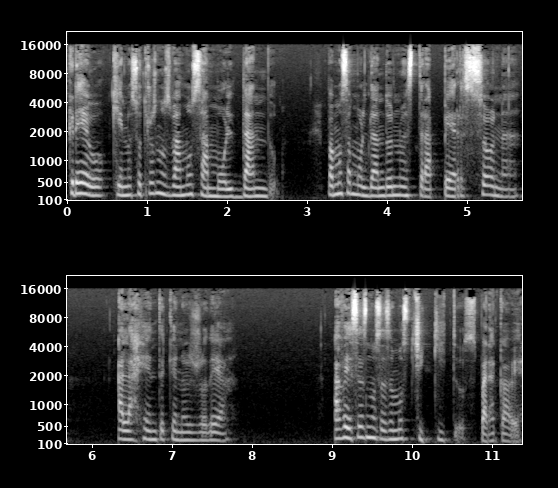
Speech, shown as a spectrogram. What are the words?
creo que nosotros nos vamos amoldando, vamos amoldando nuestra persona a la gente que nos rodea. A veces nos hacemos chiquitos para caber.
